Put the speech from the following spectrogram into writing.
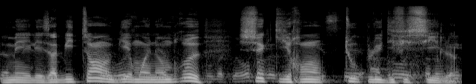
mais les habitants bien moins nombreux, ce qui rend tout plus difficile.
